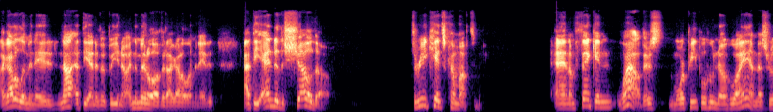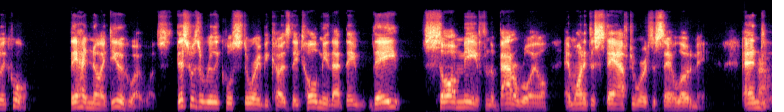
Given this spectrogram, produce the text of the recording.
I got eliminated. Not at the end of it, but you know, in the middle of it, I got eliminated. At the end of the show, though, three kids come up to me and I'm thinking, wow, there's more people who know who I am. That's really cool. They had no idea who I was. This was a really cool story because they told me that they they saw me from the battle royal and wanted to stay afterwards to say hello to me. And wow.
